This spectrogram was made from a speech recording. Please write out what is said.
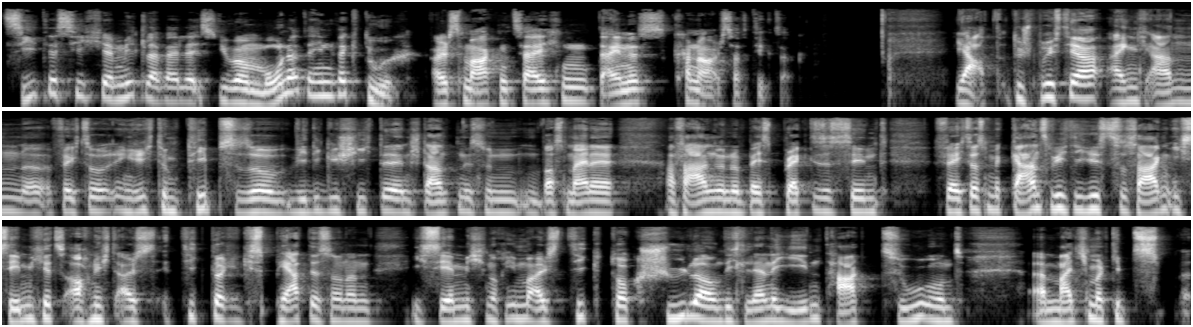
zieht er sich ja mittlerweile über Monate hinweg durch als Markenzeichen deines Kanals auf TikTok. Ja, du sprichst ja eigentlich an, äh, vielleicht so in Richtung Tipps, also wie die Geschichte entstanden ist und, was meine Erfahrungen und Best Practices sind. Vielleicht, was mir ganz wichtig ist zu sagen, ich sehe mich jetzt auch nicht als TikTok-Experte, sondern ich sehe mich noch immer als TikTok-Schüler und ich lerne jeden Tag zu und äh, manchmal gibt's äh,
